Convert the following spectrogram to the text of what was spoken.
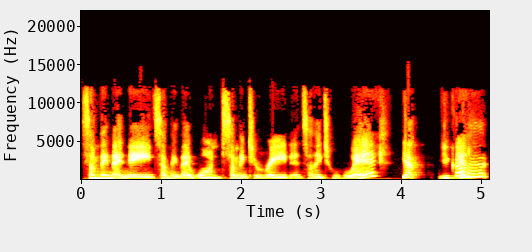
Something they need, something they want, something to read, and something to wear. Yep, you got yeah. it.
